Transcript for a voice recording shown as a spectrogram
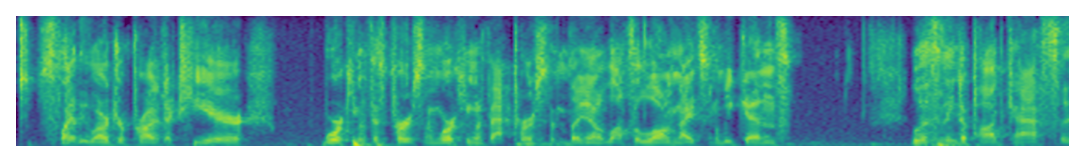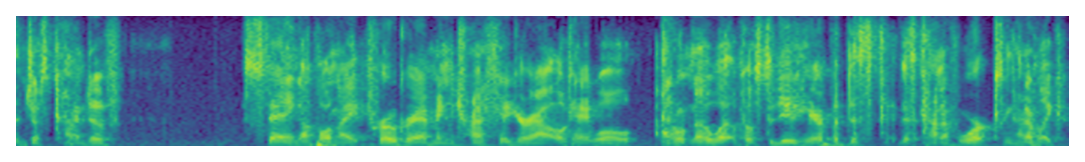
slightly larger project here, working with this person, working with that person. You know, lots of long nights and weekends, listening to podcasts, and just kind of staying up all night programming, trying to figure out. Okay, well, I don't know what I'm supposed to do here, but this this kind of works, and kind of like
